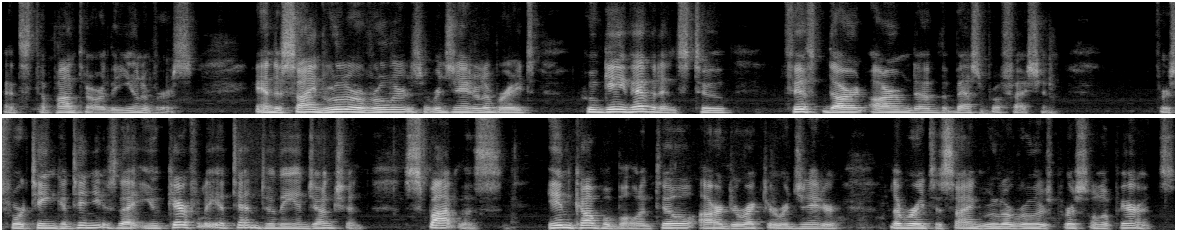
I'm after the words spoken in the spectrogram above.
that's the Panta or the universe, and assigned ruler of rulers, originator liberates who gave evidence to fifth dart armed of the best profession. Verse 14 continues that you carefully attend to the injunction, spotless, inculpable, until our director originator liberates assigned ruler of rulers' personal appearance,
